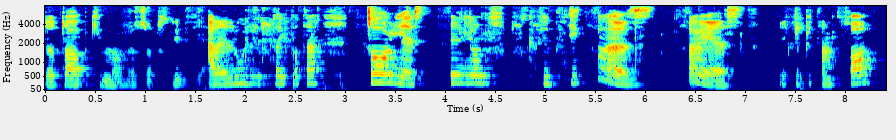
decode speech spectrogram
do topki, może subskrypcji, ale ludzie tutaj potrafią, co jest? Milion subskrypcji? Co jest? Co jest? Ja cię pytam, co?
